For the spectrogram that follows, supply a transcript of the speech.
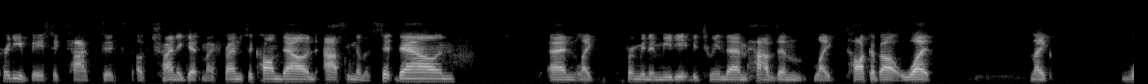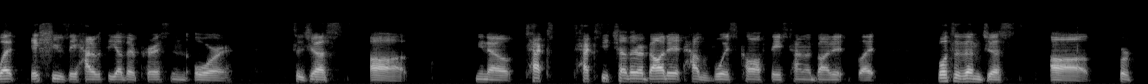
pretty basic tactics of trying to get my friends to calm down, asking them to sit down, and like for me to mediate between them, have them like talk about what like what issues they had with the other person or to just uh you know text text each other about it, have a voice call, FaceTime about it, but both of them just uh were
